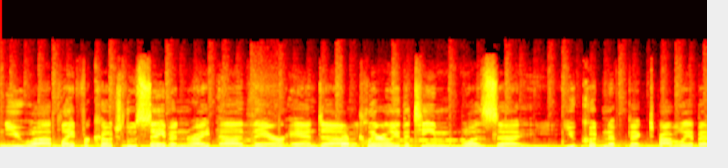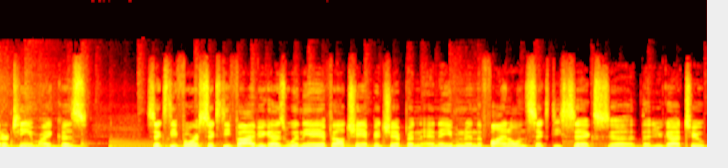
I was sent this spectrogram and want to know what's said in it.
And you uh, played for Coach Lou Saban, right uh, there, and um, clearly the team was uh, you couldn't have picked probably a better team, right? Because 64, 65, you guys win the AFL championship, and, and even in the final in 66 uh, that you got to.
